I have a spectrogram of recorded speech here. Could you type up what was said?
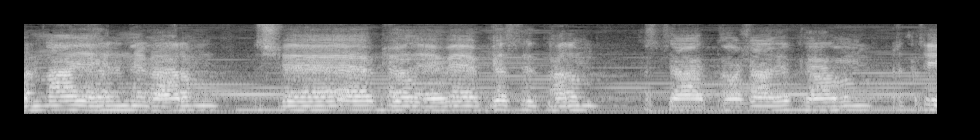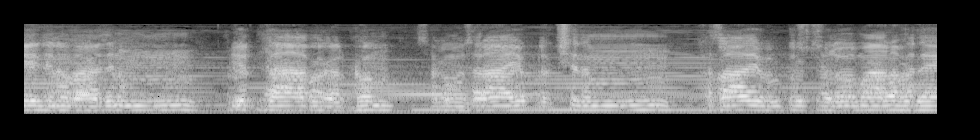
वर्णाय हिरण्यकारम् विश्वेभ्यो देवेभ्यः सिद्धलम् पश्चाद्घोषाय ग्रामम् प्रत्येदिनवादिनम् युद्धापगर्भम् सकंसराय प्रक्षितम् हसाय वृत्तुश्चलो मालभते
